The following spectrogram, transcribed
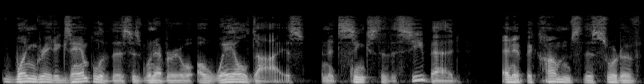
one great example of this is whenever a whale dies and it sinks to the seabed and it becomes this sort of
